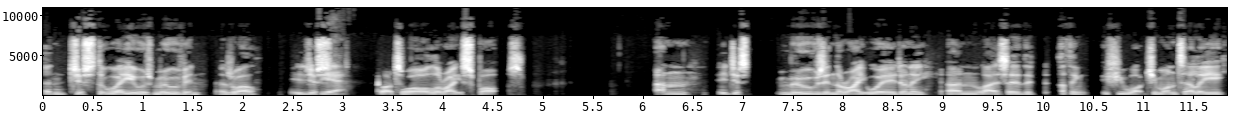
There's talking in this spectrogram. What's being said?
And just the way he was moving as well. He just Yeah, got to all the right spots, and he just moves in the right way, doesn't he? And like I say, the, I think if you watch him on telly,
